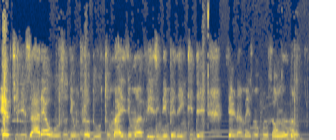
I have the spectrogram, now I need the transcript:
Reutilizar é o uso de um produto mais de uma vez, independente de ser na mesma função ou não.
